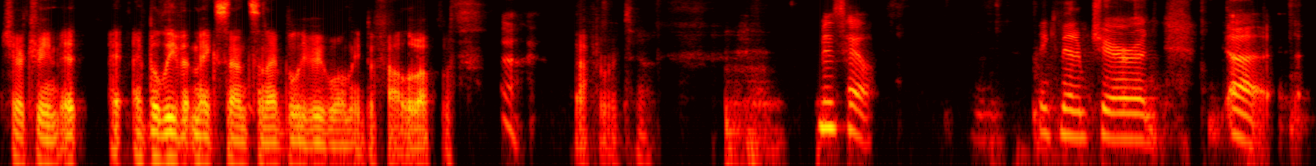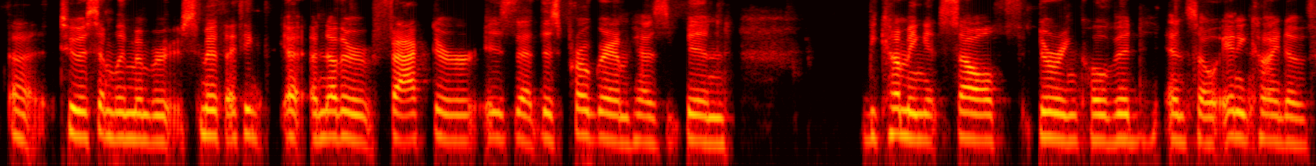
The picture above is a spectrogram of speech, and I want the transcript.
Chair Triem, it, I, I, believe it makes sense and I believe we will need to follow up with okay. afterwards. Yeah. Ms. Hale. Thank you, Madam Chair. And uh, uh, to Assembly Member Smith, I think uh, another factor is that this program has been becoming itself during COVID. And so any kind of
